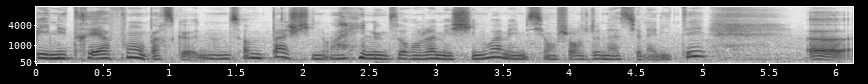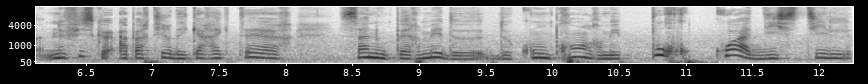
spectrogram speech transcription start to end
pénétrer à fond parce que nous ne sommes pas chinois et nous ne serons jamais chinois même si on change de nationalité. Euh, ne fût-ce qu'à partir des caractères, ça nous permet de, comprendre, mais pourquoi disent-ils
